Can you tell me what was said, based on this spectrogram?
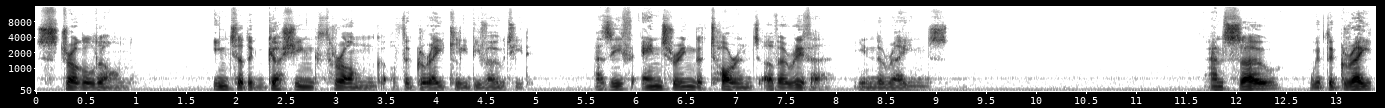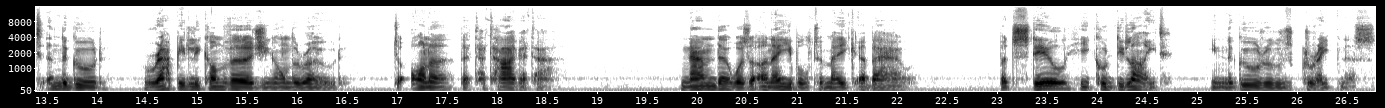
struggled on into the gushing throng of the greatly devoted, as if entering the torrent of a river in the rains. And so, with the great and the good rapidly converging on the road to honour the Tathagata, Nanda was unable to make a bow, but still he could delight in the Guru's greatness.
